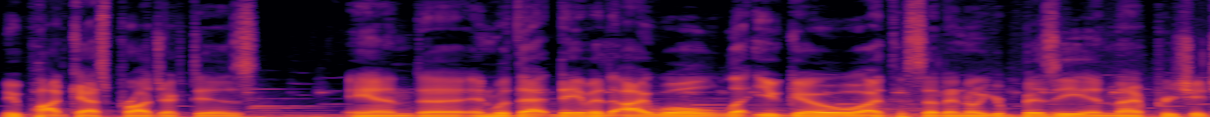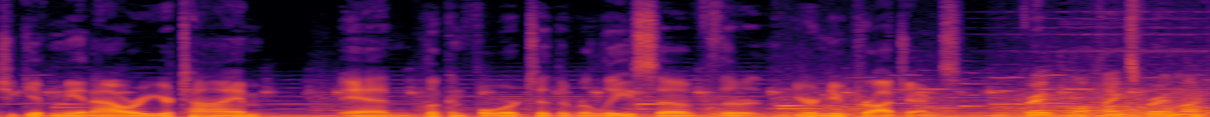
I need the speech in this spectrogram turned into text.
new podcast project is. And uh, and with that, David, I will let you go. Like I said, I know you're busy, and I appreciate you giving me an hour of your time. And looking forward to the release of the, your new projects. Great. Well, thanks very much.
